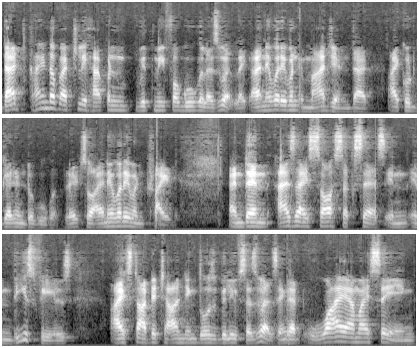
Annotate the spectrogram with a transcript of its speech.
That kind of actually happened with me for Google as well. Like, I never even imagined that I could get into Google, right? So I never even tried. And then as I saw success in, in these fields, I started challenging those beliefs as well, saying that why am I saying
